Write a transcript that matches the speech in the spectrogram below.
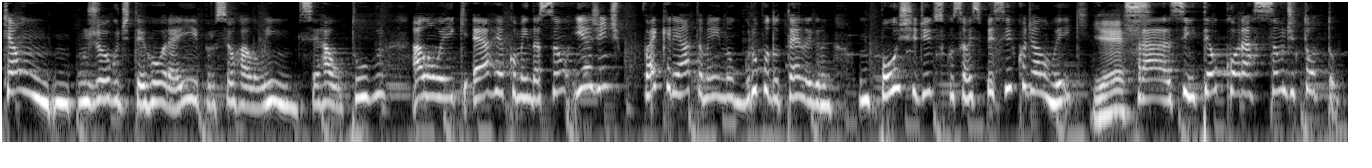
quer um, um, jogo de terror aí pro seu Halloween, encerrar outubro, Alan Wake é a recomendação e a gente vai criar também no grupo do Telegram um post de discussão específico de Alan Wake. Yes. Pra, assim, ter o coração de todo.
